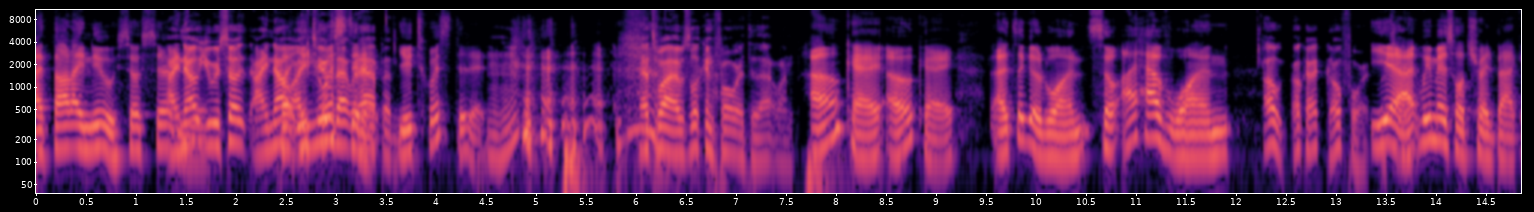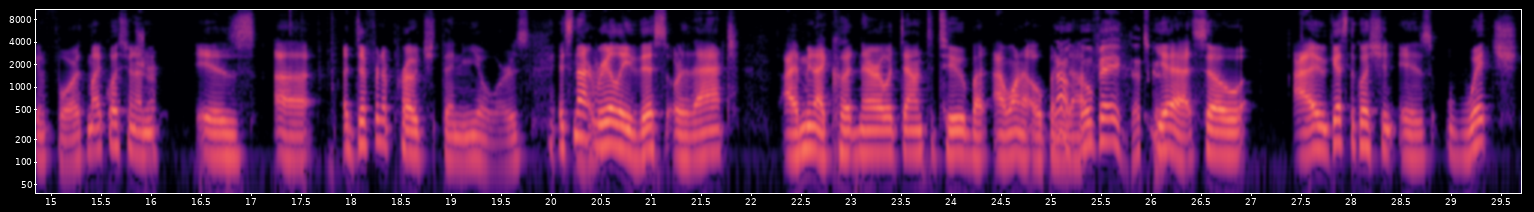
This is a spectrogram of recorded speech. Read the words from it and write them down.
I thought I knew so certainly. I know you were so. I know. I knew that would it. happen. You twisted it. That's why I was looking forward to that one. okay, okay, that's a good one. So I have one. Oh, okay, go for it. Let's Yeah, we may as well trade back and forth. My question Sure. is uh, a different approach than yours. It's Mm-hmm. not really this or that. I mean, I could narrow it down to two, but I want to open No, it up. go vague. That's good. Yeah, so I guess the question is which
